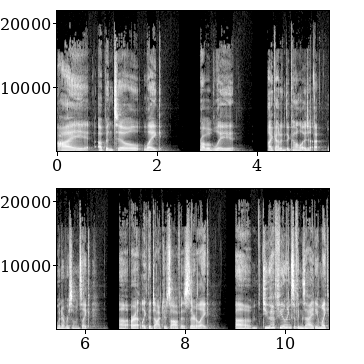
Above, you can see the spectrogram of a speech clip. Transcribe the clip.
I up until like probably I got into college. uh, Whenever someone's like, uh, or at like the doctor's office, they're like, um, "Do you have feelings of anxiety?" I'm like,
